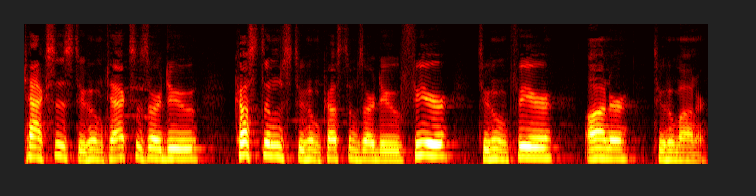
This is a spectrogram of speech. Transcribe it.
taxes to whom taxes are due, customs to whom customs are due, fear to whom fear, honor to whom honor.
